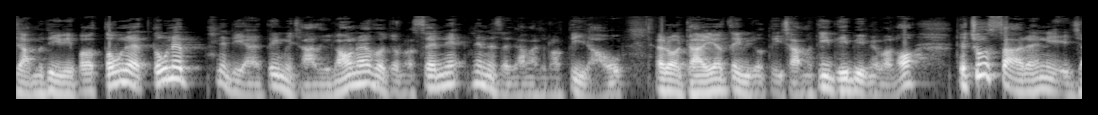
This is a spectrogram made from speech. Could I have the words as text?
ချာမသိသေးဘူးပေါ့3နဲ့3နဲ့နှစ်တည်းရတယ်သိမချသေးဘူး long term ဆိုကျွန်တော်10နှစ်နှစ်20ကြာမှကျွန်တော်သိတာဟုတ်အဲ့တော့ဒါတွေကသိပြီးတော့သိချာမသိသေးပေမဲ့ပေါ့နော်တချို့စာတန်းတွေအကြ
